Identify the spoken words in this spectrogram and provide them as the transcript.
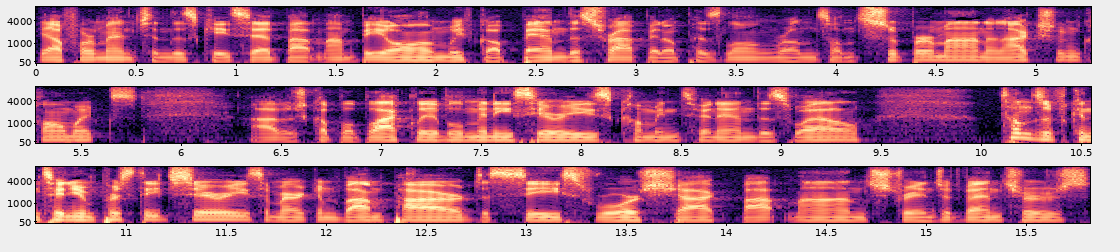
the aforementioned, as Keith said, Batman Beyond. We've got Bendis wrapping up his long runs on Superman and Action Comics. Uh, there's a couple of Black Label miniseries coming to an end as well. Tons of continuing prestige series: American Vampire, DCeased, Rorschach, Batman, Strange Adventures.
